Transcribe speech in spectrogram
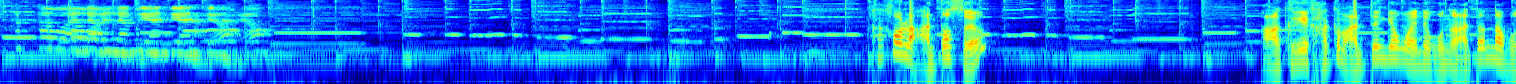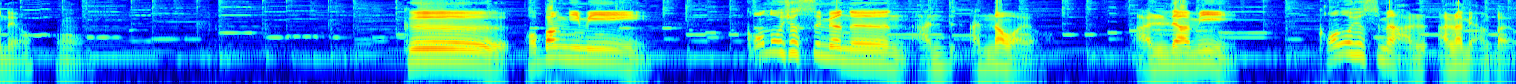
카카오 알람 카카오를 안 떴어요? 아 그게 가끔 안 뜬 경우가 있는데 오늘 안 떴나 보네요. 어. 그 법방님이 꺼놓으셨으면은 안, 안 나와요. 알람이 꺼놓으셨으면 알, 알람이 안 가요.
